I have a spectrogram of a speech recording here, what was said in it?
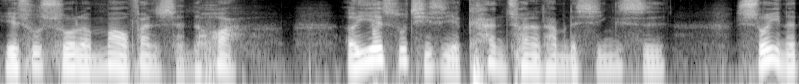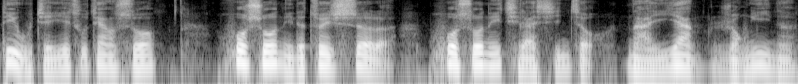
耶稣说了冒犯神的话。而耶稣其实也看穿了他们的心思，所以呢，第五节耶稣这样说：“或说你的罪赦了，或说你起来行走，哪一样容易呢？”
